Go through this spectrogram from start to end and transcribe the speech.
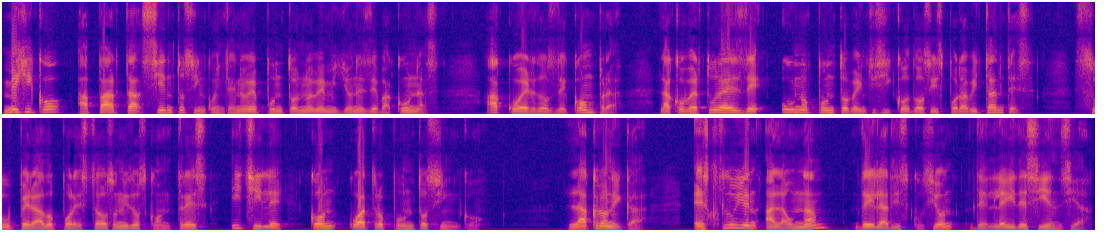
México aparta 159.9 millones de vacunas, acuerdos de compra. La cobertura es de 1.25 dosis por habitantes, superado por Estados Unidos con 3 y Chile con 4.5. La crónica. Excluyen a la UNAM de la discusión de ley de ciencia.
